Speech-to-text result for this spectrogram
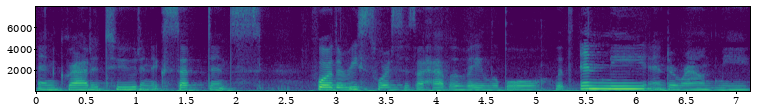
and gratitude and acceptance for the resources I have available within me and around me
